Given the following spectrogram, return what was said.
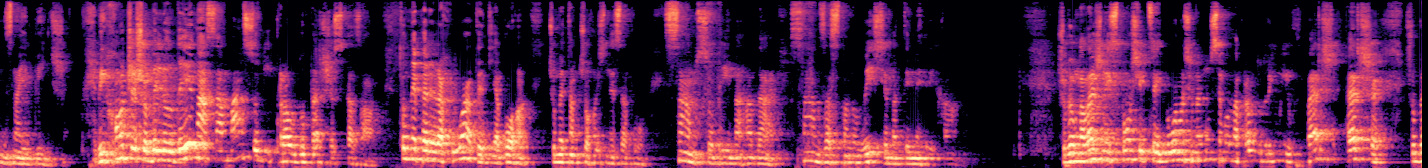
Він знає більше. Він хоче, щоб людина сама собі правду перше сказала. То не перерахувати для Бога, що ми там чогось не забули. Сам собі нагадай, сам застановися над тими гріхами. Щоб в належний спосіб це відбувалося, ми мусимо направду, дорогі мої, вперше, перше, щоб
